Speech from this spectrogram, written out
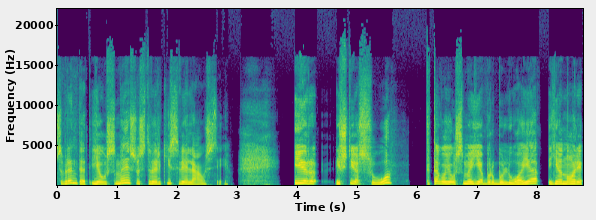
Suprantat, jausmai susitvarkys vėliausiai. Ir iš tiesų, tavo jausmai jie burbuliuoja, jie nori,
